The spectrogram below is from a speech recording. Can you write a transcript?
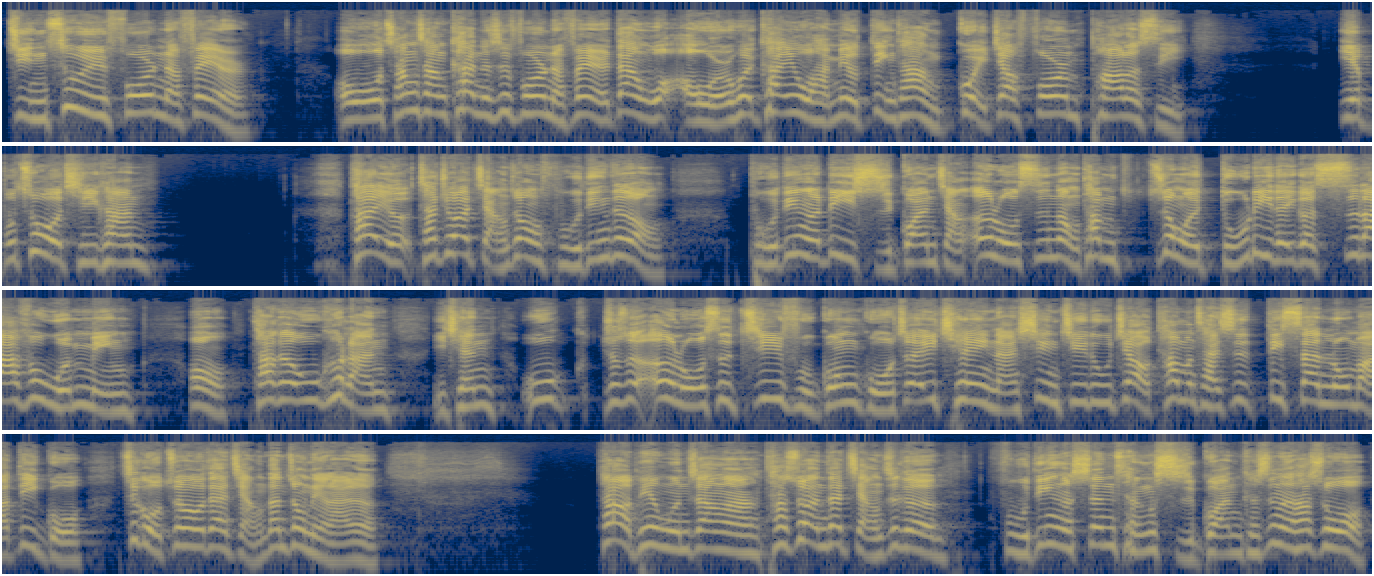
仅次于 Foreign Affair。哦，我常常看的是 Foreign Affair，但我偶尔会看，因为我还没有订，它很贵，叫 Foreign Policy，也不错期刊。他有他就要讲这种普丁这种普丁的历史观，讲俄罗斯那种他们认为独立的一个斯拉夫文明。哦，他跟乌克兰以前乌就是俄罗斯基辅公国这一千年来信基督教，他们才是第三罗马帝国。这个我最后再讲，但重点来了，他有篇文章啊，他虽然在讲这个普丁的深层史观，可是呢，他说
